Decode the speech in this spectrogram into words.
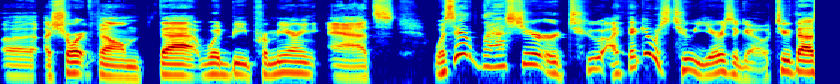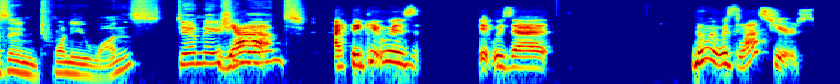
a, a short film that would be premiering at was it last year or two? I think it was 2 years ago. 2021's Damnation Yeah. Band. I think it was it was at no, it was last year's.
